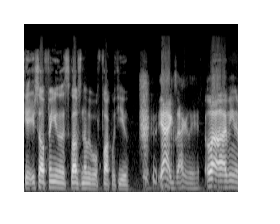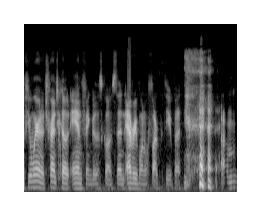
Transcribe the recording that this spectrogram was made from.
get yourself fingerless gloves and nobody will fuck with you. Yeah, exactly. Well, I mean, if you're wearing a trench coat and fingerless gloves, then everyone will fuck with you. But um,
